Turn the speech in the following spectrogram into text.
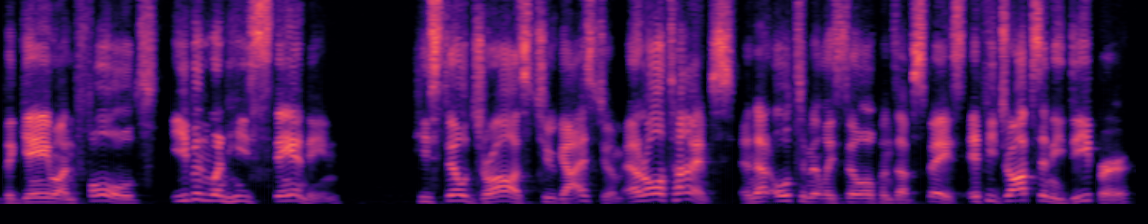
the game unfolds, even when he's standing, he still draws two guys to him at all times. And that ultimately still opens up space. If he drops any deeper,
